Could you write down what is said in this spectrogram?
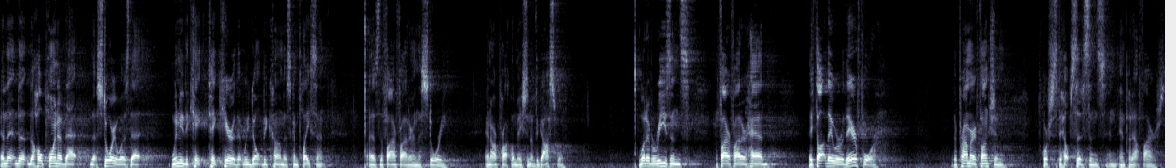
And the, the, the whole point of that, that story was that we need to take care that we don't become as complacent as the firefighter in the story and our proclamation of the gospel. Whatever reasons the firefighter had, they thought they were there for, their primary function, of course, is to help citizens and, and put out fires.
